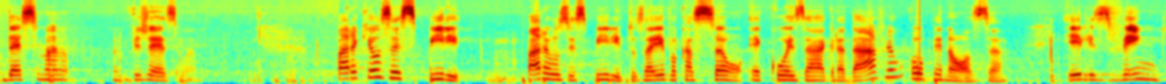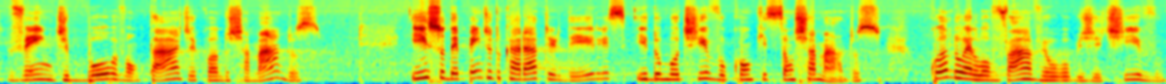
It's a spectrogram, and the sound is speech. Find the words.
Décima, vigésima. Para que os espíritos, para os espíritos, a evocação é coisa agradável ou penosa? Eles vêm, vêm de boa vontade quando chamados? Isso depende do caráter deles e do motivo com que são chamados. Quando é louvável o objetivo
